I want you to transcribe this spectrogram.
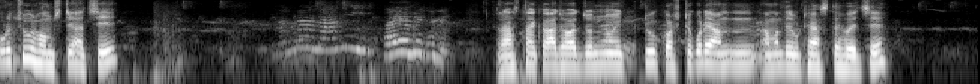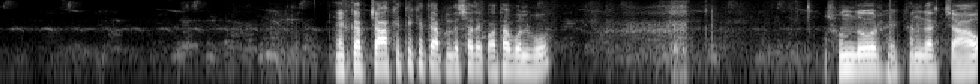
প্রচুর হোমস্টে আছে। রাস্তায় কাজ হওয়ার জন্য একটু কষ্ট করে আমাদের উঠে আসতে হয়েছে। এক কাপ চা খেতে খেতে আপনাদের সাথে কথা বলব। সুন্দর এখানকার চাও।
